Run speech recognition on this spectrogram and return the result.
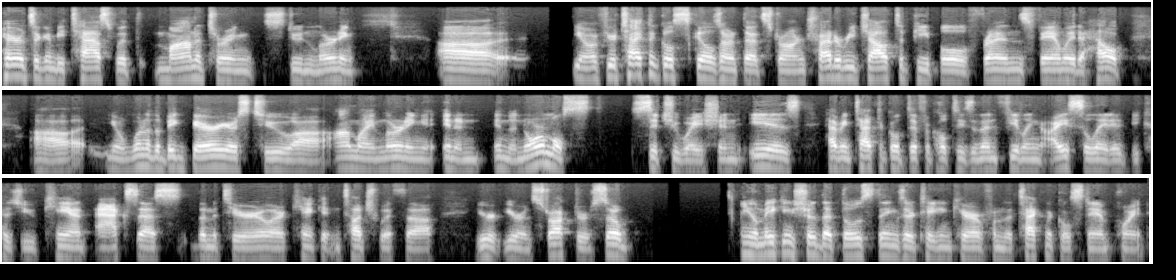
parents are going to be tasked with monitoring student learning. Uh, you know, if your technical skills aren't that strong, try to reach out to people, friends, family to help. Uh, you know, one of the big barriers to uh, online learning in, a, in the normal situation is having technical difficulties and then feeling isolated because you can't access the material or can't get in touch with uh, your, your instructor. So, you know, making sure that those things are taken care of from the technical standpoint,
